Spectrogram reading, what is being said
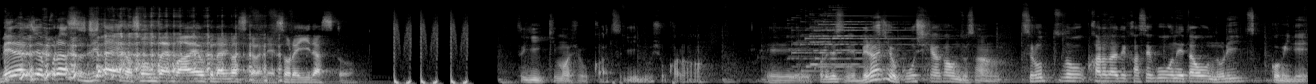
ベラジオプラス自体の存在も危うくなりますからね。それ言い出すと。次行きましょうか。次どうしようかな。えーこれですね。ベラジオ公式アカウントさんスロットと体で稼ごうネタを乗りツッコミで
